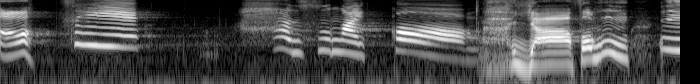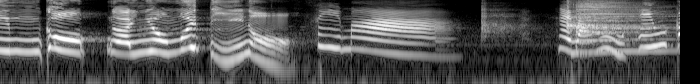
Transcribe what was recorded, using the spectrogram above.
啊？是还是爱讲。哎呀，风你唔讲，爱用乜地呢？是嘛？爱老母好讲。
